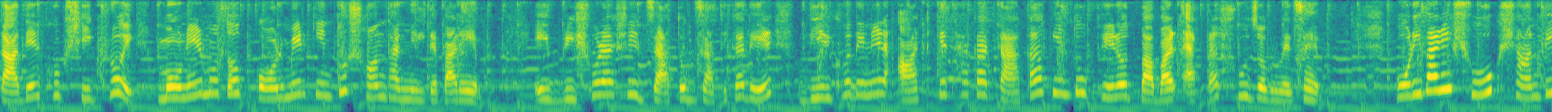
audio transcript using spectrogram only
তাদের খুব শীঘ্রই মনের মতো কর্মের কিন্তু সন্ধান মিলতে পারে। এই বৃষরাশির জাতক জাতিকাদের দীর্ঘদিনের আটকে থাকা টাকা কিন্তু ফেরত পাবার একটা সুযোগ রয়েছে। পরিবারের সুখ, শান্তি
